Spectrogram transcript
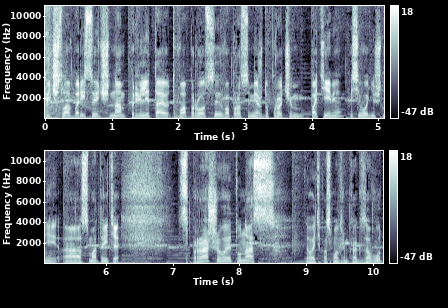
Вячеслав Борисович, нам прилетают вопросы. Вопросы, между прочим, по теме, по сегодняшней. А, смотрите, спрашивает у нас Давайте посмотрим, как зовут.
